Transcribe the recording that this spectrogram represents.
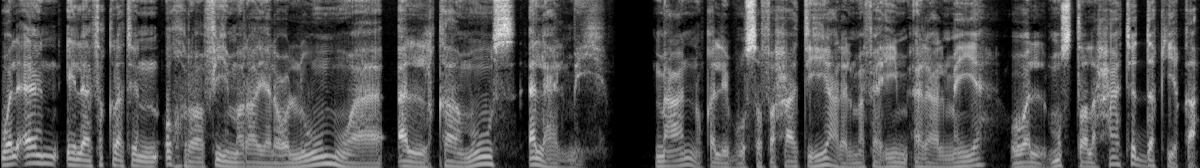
والآن إلى فقرة أخرى في مرايا العلوم والقاموس العلمي. معا نقلب صفحاته على المفاهيم العلمية والمصطلحات الدقيقة.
